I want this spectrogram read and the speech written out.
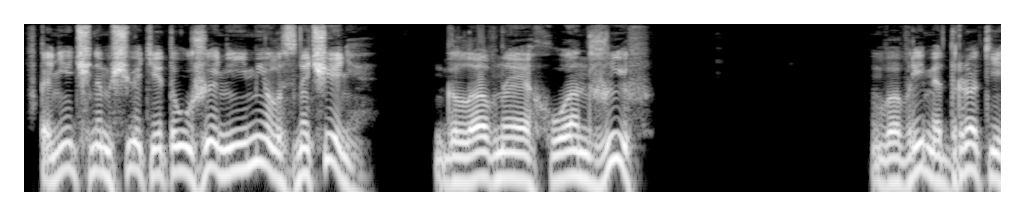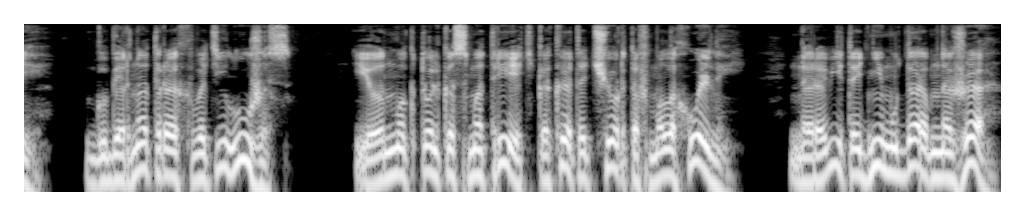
в конечном счете это уже не имело значения. Главное, Хуан жив. Во время драки губернатора охватил ужас и он мог только смотреть, как этот чертов малохольный норовит одним ударом ножа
